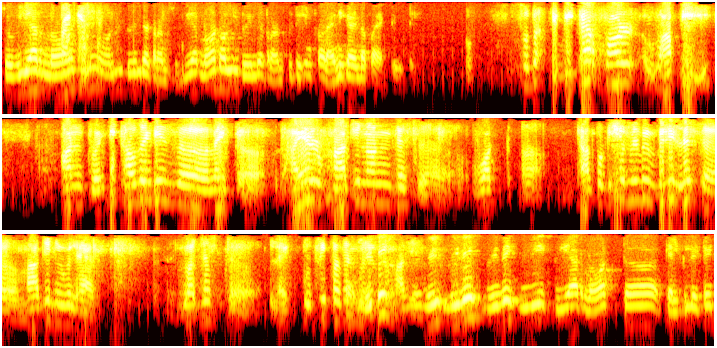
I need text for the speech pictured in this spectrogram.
So we are not you know, only doing the trans we are not only doing the transportation for any kind of activity. So the EBITDA for Vapi on 20,000 is uh, like uh, higher margin on this, uh, what uh, transportation will be very less uh, margin you will have. You are just uh, like 2-3% Vivek. Vivek, Vivek, Vivek, we are not uh, calculated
